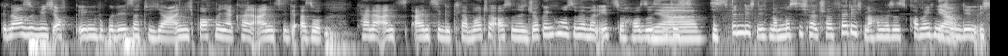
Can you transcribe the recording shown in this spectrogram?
genauso wie ich auch irgendwo gelesen hatte, ja, eigentlich braucht man ja keine einzige, also keine einzige Klamotte außer eine Jogginghose, wenn man eh zu Hause ist. Ja. Das, das finde ich nicht. Man muss sich halt schon fertig machen, weil sonst komme ich nicht ja. in den ich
